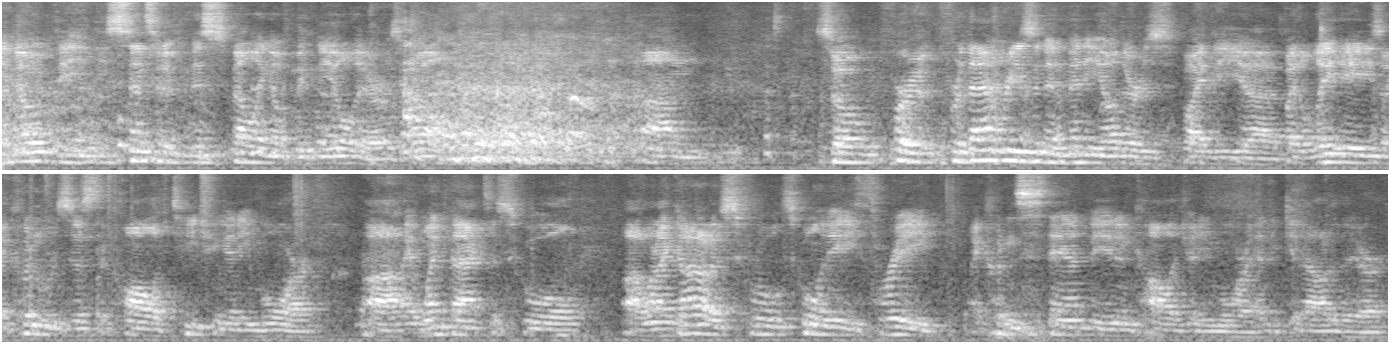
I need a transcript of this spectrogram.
you note the, the sensitive misspelling of McNeill there as well. Um, so for, for that reason and many others, by the, uh, by the late 80s, I couldn't resist the call of teaching anymore. Uh, I went back to school. Uh, when I got out of school, school in 83, I couldn't stand being in college anymore. I had to get out of there.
